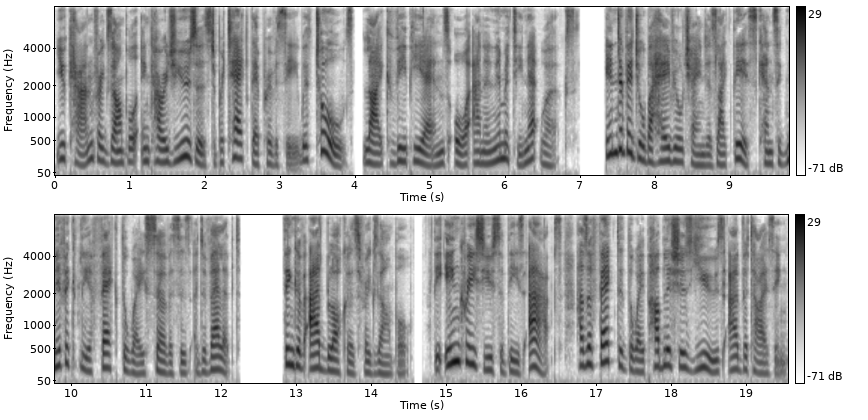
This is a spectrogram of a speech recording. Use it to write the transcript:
You can, for example, encourage users to protect their privacy with tools like VPNs or anonymity networks. Individual behavioral changes like this can significantly affect the way services are developed. Think of ad blockers, for example, the increased use of these apps has affected the way publishers use advertising,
